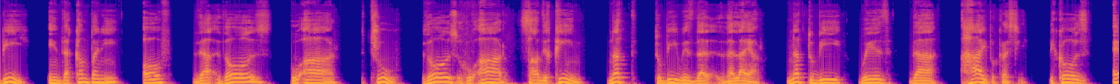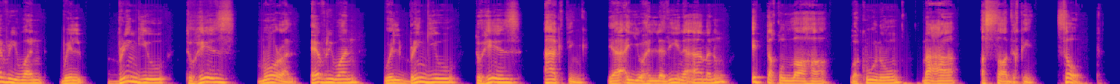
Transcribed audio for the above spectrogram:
Be in the company of the those who are true, those who are sadiqeen, not to be with the, the liar, not to be with the hypocrisy, because everyone will bring you to his moral, everyone will bring you to his acting. يا أيها الذين آمنوا اتقوا الله وكونوا مع الصادقين. So,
